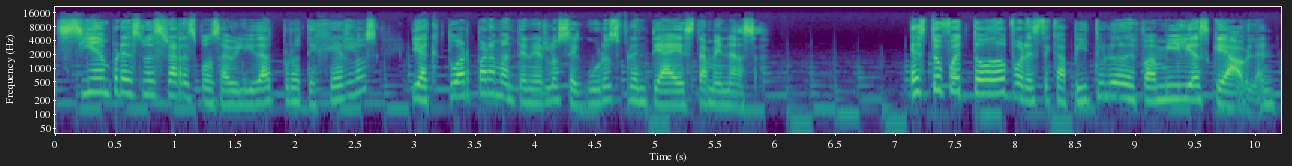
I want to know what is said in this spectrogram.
siempre es nuestra responsabilidad protegerlos y actuar para mantenerlos seguros frente a esta amenaza. Esto fue todo por este capítulo de Familias que Hablan,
